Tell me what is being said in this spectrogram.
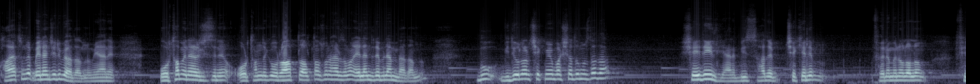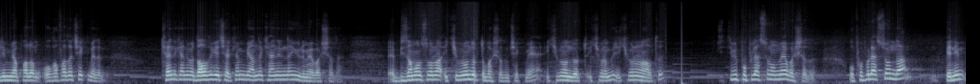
hayatımda hep eğlenceli bir adamdım. Yani ortam enerjisini, ortamdaki o rahatlığı aldıktan sonra her zaman eğlendirebilen bir adamdım. Bu videoları çekmeye başladığımızda da şey değil yani biz hadi çekelim, fenomen olalım, film yapalım o kafada çekmedim. Kendi kendime dalga geçerken bir anda kendiliğinden yürümeye başladı. E, Bir zaman sonra 2014'te başladım çekmeye. 2014, 2015, 2016 ciddi bir popülasyon olmaya başladı. O popülasyon da benim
